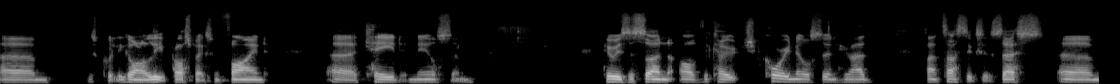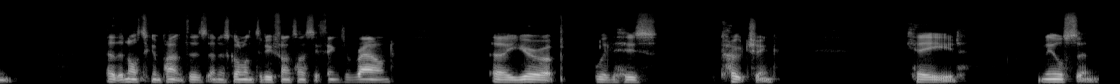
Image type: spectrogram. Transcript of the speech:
Um, just quickly go on Elite Prospects and find uh, Cade Neilson, who is the son of the coach Corey Neilson, who had fantastic success um, at the Nottingham Panthers and has gone on to do fantastic things around uh, Europe with his coaching. Cade Neilson.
